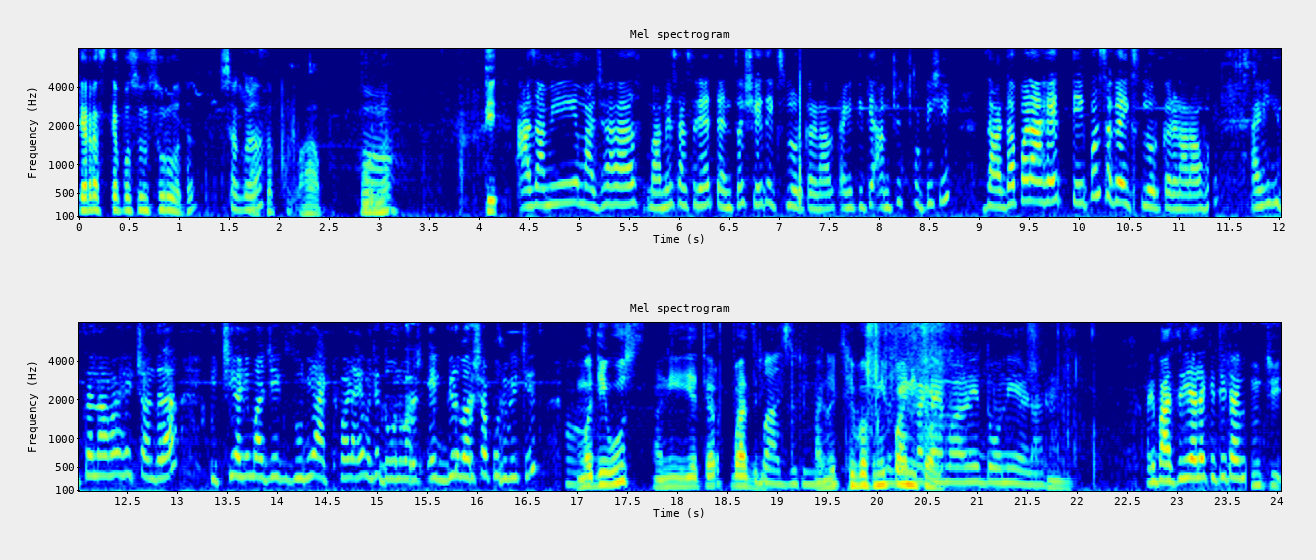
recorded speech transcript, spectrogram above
त्या रस्त्यापासून सुरू होतं. सगळं? असं हा पूर्ण. हा. ते आज आम्ही माझ्या मामे सासरे आहेत त्यांचं शेत एक्सप्लोर करणार आहोत आणि तिथे आमची छोटीशी जागा पण आहे ते पण सगळं एक्सप्लोर करणार आहोत. आणि हिचं नाव आहे चंद्रा. हिची आणि माझी एक जुनी आठवण आहे म्हणजे दोन वर्ष एक दीड वर्षापूर्वीचीच. मधी ऊस आणि याच्यावर बाजरी. बाजरी आणि अच्छा. ठिबकनी म्हणजे पाणी एका चालू. टायमाने दोन्ही येणार. हम्म. आणि बाजरी यायला किती टाइम तुमची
